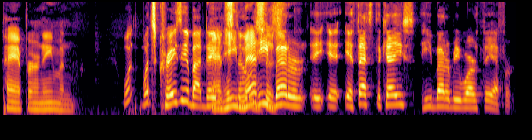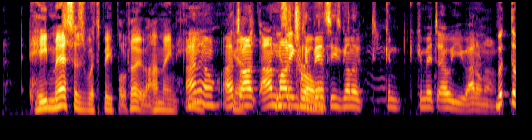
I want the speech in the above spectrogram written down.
pampering him, and What what's crazy about David And he Stone? messes- he better i- i- if that's the case, he better be worth the effort. He messes with people too. I mean, he, I know. That's, yeah. I, I'm He's not even troll. convinced he's going to con- commit to OU. I don't know. But the,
